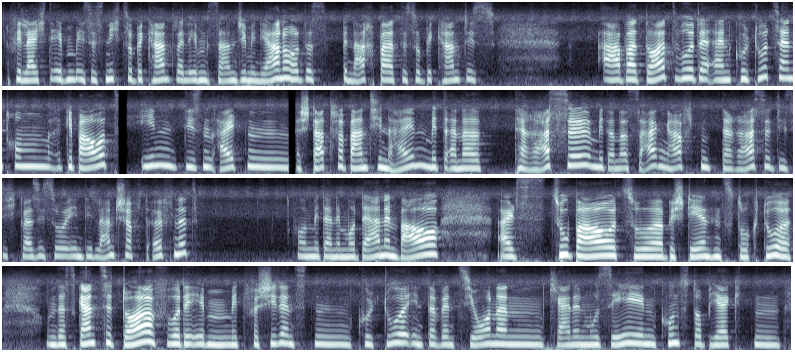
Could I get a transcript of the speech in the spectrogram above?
vielleicht eben ist es nicht so bekannt, weil eben San Gimignano, das benachbarte, so bekannt ist. Aber dort wurde ein Kulturzentrum gebaut in diesen alten Stadtverband hinein mit einer Terrasse, mit einer sagenhaften Terrasse, die sich quasi so in die Landschaft öffnet und mit einem modernen Bau als Zubau zur bestehenden Struktur. Und das ganze Dorf wurde eben mit verschiedensten Kulturinterventionen, kleinen Museen, Kunstobjekten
